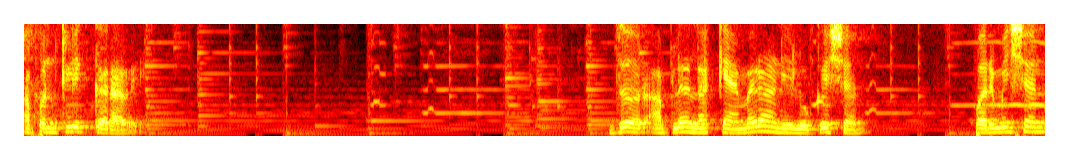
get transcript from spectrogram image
आपण क्लिक करावे. जर आपल्याला कॅमेरा आणि लोकेशन परमिशन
